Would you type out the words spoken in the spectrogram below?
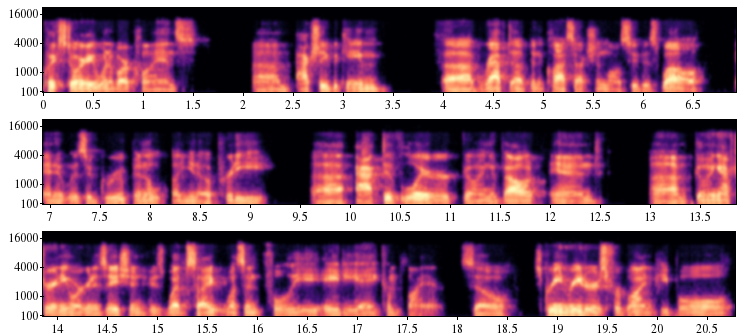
quick story, one of our clients um, actually became uh, wrapped up in a class action lawsuit as well. And it was a group and a, a, you know, a pretty uh, active lawyer going about and um, going after any organization whose website wasn't fully ADA compliant. So screen readers for blind people,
